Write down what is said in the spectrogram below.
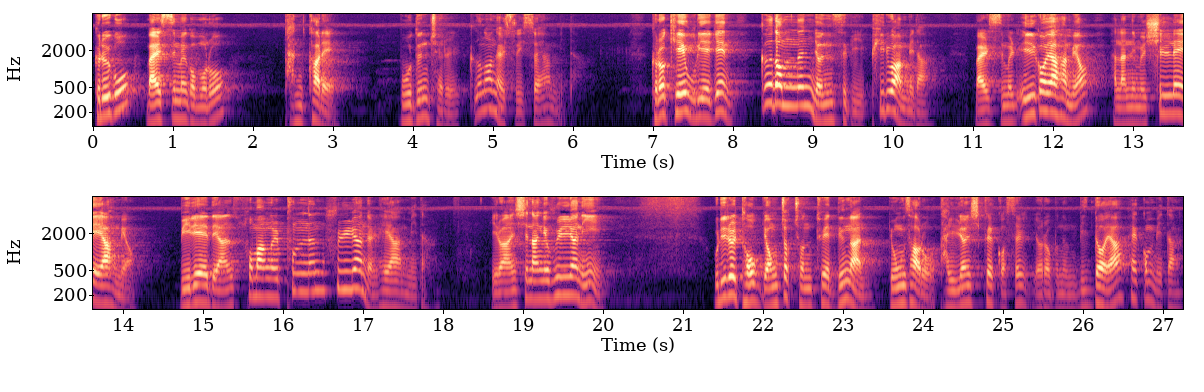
그리고 말씀의 검으로 단칼에 모든 죄를 끊어낼 수 있어야 합니다. 그렇기에 우리에겐 끝없는 연습이 필요합니다. 말씀을 읽어야 하며 하나님을 신뢰해야 하며 미래에 대한 소망을 품는 훈련을 해야 합니다. 이러한 신앙의 훈련이 우리를 더욱 영적 전투에 능한 용사로 단련시킬 것을 여러분은 믿어야 할 겁니다.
